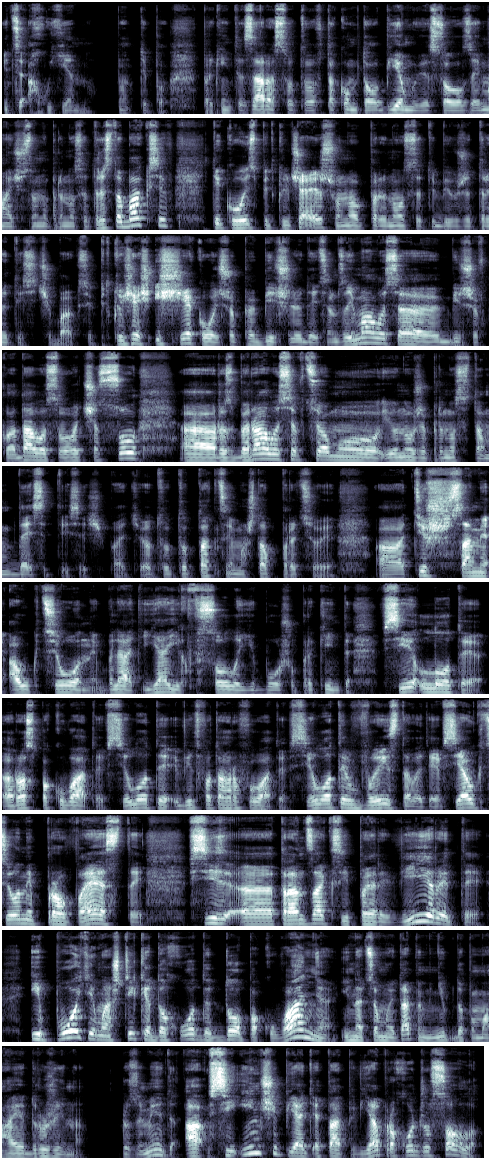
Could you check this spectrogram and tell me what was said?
І це ахуєнно. Ну, типу, прикиньте, зараз от в такому-то об'ємові соло займаючись, воно приносить 300 баксів, ти когось підключаєш, воно приносить тобі вже 3000 баксів. Підключаєш іще когось, щоб більше людей цим займалося, більше вкладало свого часу, розбиралося в цьому, і воно вже приносить там 10 тисяч. От, от, от так цей масштаб працює. А, ті ж самі аукціони, блядь, я їх в соло їбошу, прикиньте. Всі лоти розпакувати, всі лоти відфотографувати, всі лоти виставити, всі аукціони провести, всі е, транзакції перевірити, і потім аж тільки доходить до пакування, і на цьому етапі мені допомагає дружина. Розумієте? А всі інші п'ять етапів я проходжу соло.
